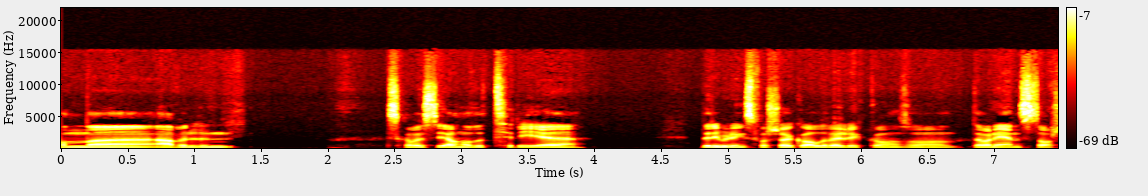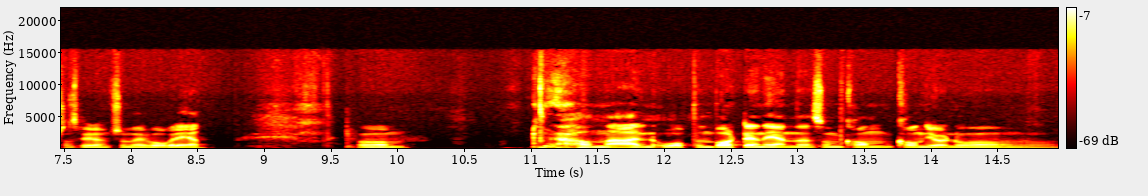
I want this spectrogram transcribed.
Han er vel Skal vi si han hadde tre driblingsforsøk, alle vellykka. Det var den eneste Arsenal-spilleren som var over én. Og han er åpenbart den ene som kan, kan gjøre noe. Og,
